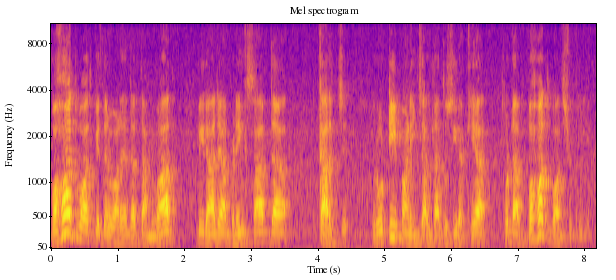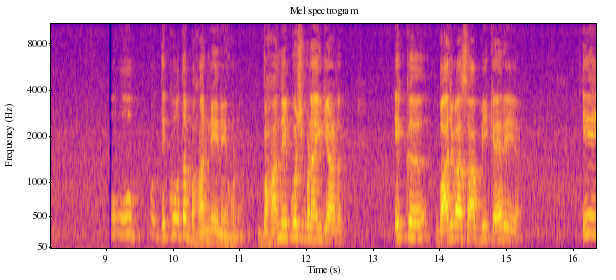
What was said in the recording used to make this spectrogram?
ਬਹੁਤ ਬਹੁਤ ਗਿੱਦੜ ਵਾਲਿਆਂ ਦਾ ਧੰਨਵਾਦ। ਵੀ ਰਾਜਾ ਬੜਿੰਗ ਸਾਹਿਬ ਦਾ ਘਰ 'ਚ ਰੋਟੀ ਪਾਣੀ ਚੱਲਦਾ ਤੁਸੀਂ ਰੱਖਿਆ। ਤੁਹਾਡਾ ਬਹੁਤ ਬਹੁਤ ਸ਼ੁਕਰੀਆ। ਉਹ, ਦੇਖੋ, ਉਹ ਤਾਂ ਬਹਾਨੇ ਨੇ ਹੁਣ। ਬਹਾਨੇ ਕੁਝ ਬਣਾਈ ਜਾਣ। ਇੱਕ ਬਾਜਵਾ ਸਾਹਿਬ ਵੀ ਕਹਿ ਰਹੇ ਆ ਇਹ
